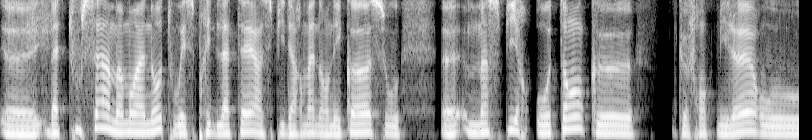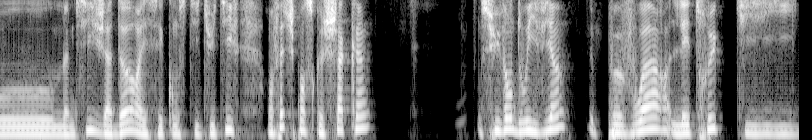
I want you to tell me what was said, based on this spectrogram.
Bah, tout ça, à un moment ou à un autre, ou Esprit de la Terre, Spider-Man en Écosse, ou m'inspire autant que que Frank Miller, ou même si j'adore et c'est constitutif. En fait, je pense que chacun, suivant d'où il vient, peut voir les trucs qui.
